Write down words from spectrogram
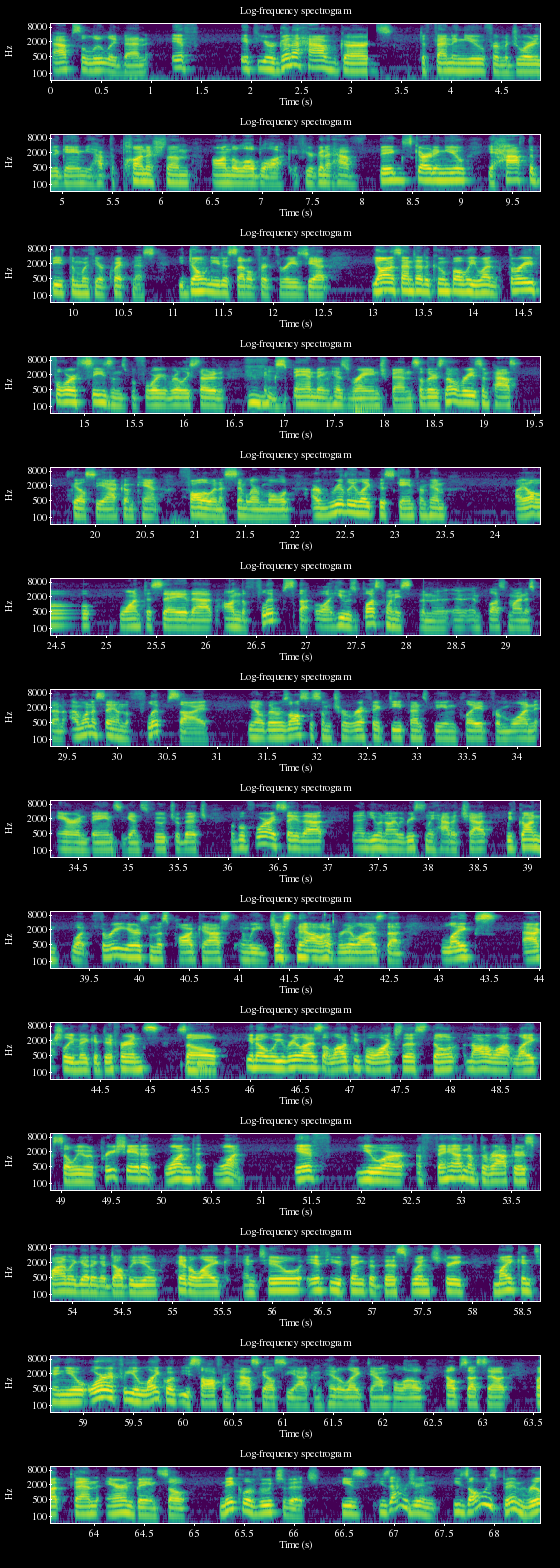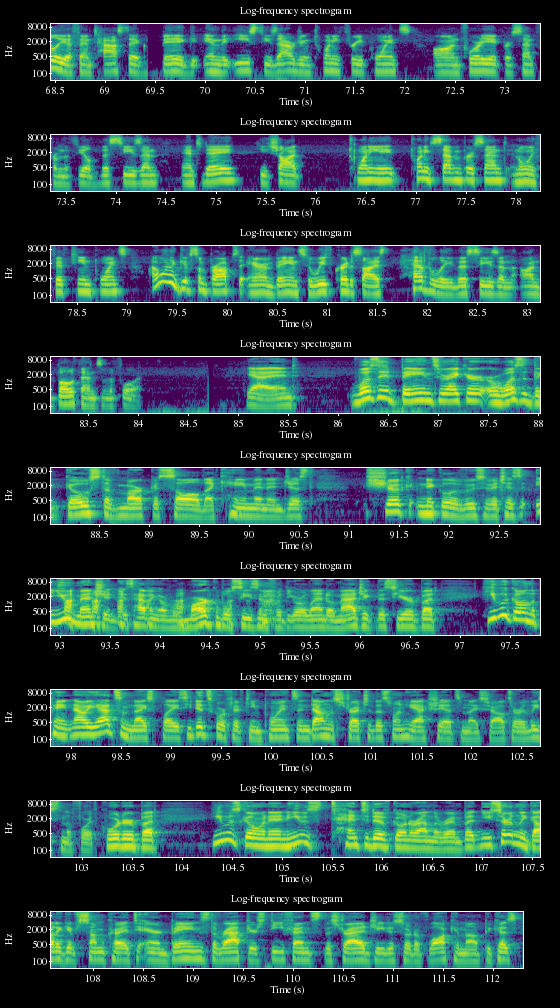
Absolutely, Ben. If if you're gonna have guards defending you for a majority of the game, you have to punish them on the low block. If you're gonna have bigs guarding you, you have to beat them with your quickness. You don't need to settle for threes yet. Giannis Antetokounmpo, he went three, four seasons before he really started hmm. expanding his range, Ben. So there's no reason Pascal Siakam can't follow in a similar mold. I really like this game from him. I also want to say that on the flip side, well, he was plus 27 and plus minus Ben. I want to say on the flip side, you know, there was also some terrific defense being played from one Aaron Baynes against Vucevic. But before I say that, Ben, you and I, we recently had a chat. We've gone, what, three years in this podcast, and we just now have realized that likes actually make a difference. So, mm-hmm. you know, we realize a lot of people watch this, don't, not a lot like. So we would appreciate it. One, th- one, if you are a fan of the Raptors finally getting a W, hit a like. And two, if you think that this win streak might continue, or if you like what you saw from Pascal Siakam, hit a like down below, helps us out. But then Aaron Baynes, so Nikola Vucevic, he's he's averaging he's always been really a fantastic big in the East. He's averaging 23 points on 48% from the field this season, and today he shot 28, 27% and only 15 points. I want to give some props to Aaron Baynes who we've criticized heavily this season on both ends of the floor. Yeah, and was it Baynes Riker or was it the ghost of Marc Gasol that came in and just shook Nikola Vucevic, as you mentioned, is having a remarkable season for the Orlando Magic this year, but he would go in the paint. Now, he had some nice plays. He did score 15 points, and down the stretch of this one, he actually had some nice shots, or at least in the fourth quarter, but he was going in. He was tentative going around the rim, but you certainly got to give some credit to Aaron Baynes, the Raptors' defense, the strategy to sort of lock him up because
